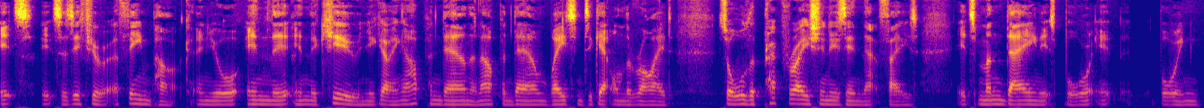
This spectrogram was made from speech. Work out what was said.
it's it's as if you're at a theme park and you're in the in the queue and you're going up and down and up and down waiting to get on the ride. So all the preparation is in that phase. It's mundane it's boring it, boring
